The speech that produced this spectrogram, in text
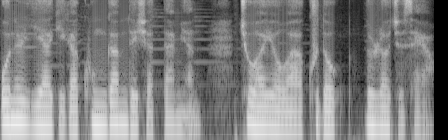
오늘 이야기가 공감되셨다면 좋아요와 구독 눌러주세요.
